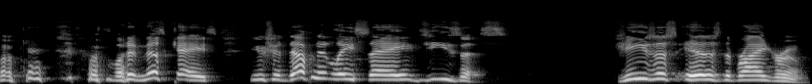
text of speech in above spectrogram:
okay. but in this case, you should definitely say Jesus. Jesus is the bridegroom.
